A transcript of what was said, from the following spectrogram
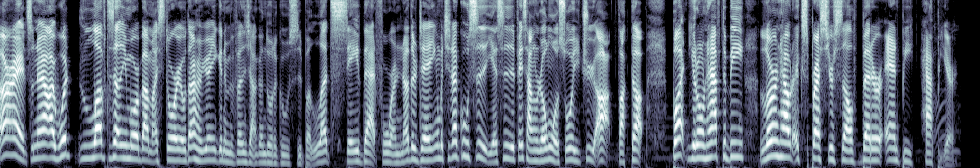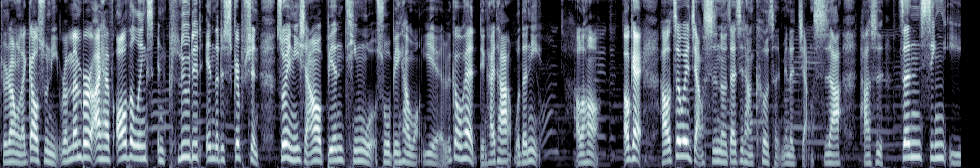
Alright, so now I would love to tell you more about my story. but let's save that for another day. 因为其他故事也是非常容我说一句啊，fucked up. But you don't have to be. Learn how to express yourself better and be happier. 就让我来告诉你。Remember, I have all the links included in the description. 所以你想要边听我说边看网页，Go ahead 点开它，我等你。好了哈。 OK，好，这位讲师呢，在这堂课程里面的讲师啊，他是曾心怡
